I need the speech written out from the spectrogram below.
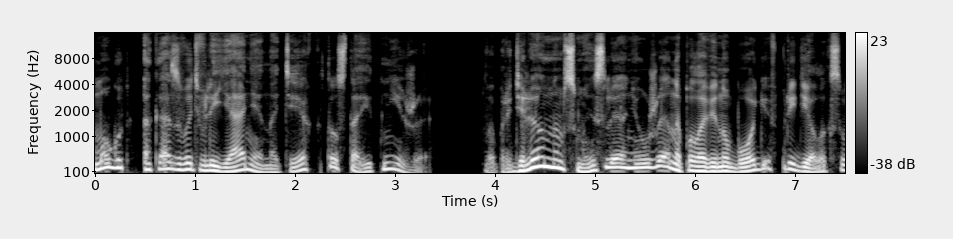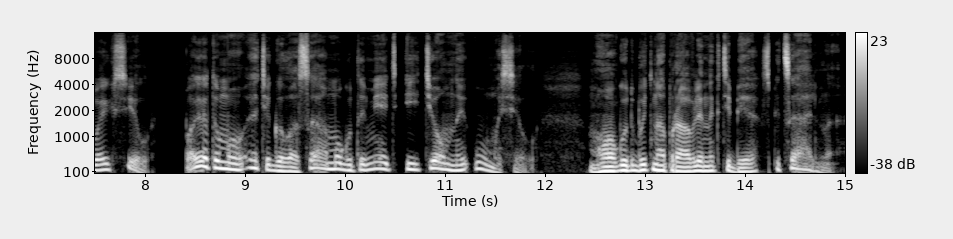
могут оказывать влияние на тех, кто стоит ниже. В определенном смысле они уже наполовину боги в пределах своих сил, поэтому эти голоса могут иметь и темный умысел, могут быть направлены к тебе специально.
